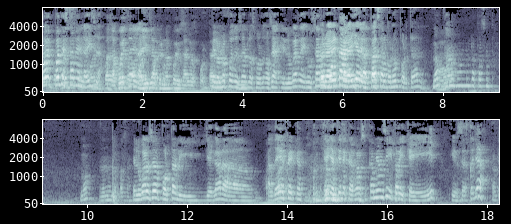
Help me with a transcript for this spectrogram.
puede- puede estar en la isla. O sea, puede estar en la isla, pero no puede usar los portales. Pero no puede usar los por- o sea, en lugar de usar Pero, un a- portal pero ella la pasa por un portal. No, No. no, no, no la pasan. No. No, nunca pasa. En lugar de hacer el portal y llegar a, al DF, que ella tiene que agarrar su camioncito y que ir, irse hasta allá. Ok.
